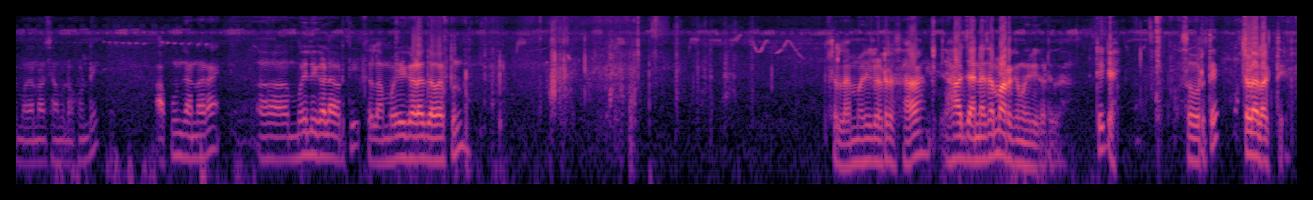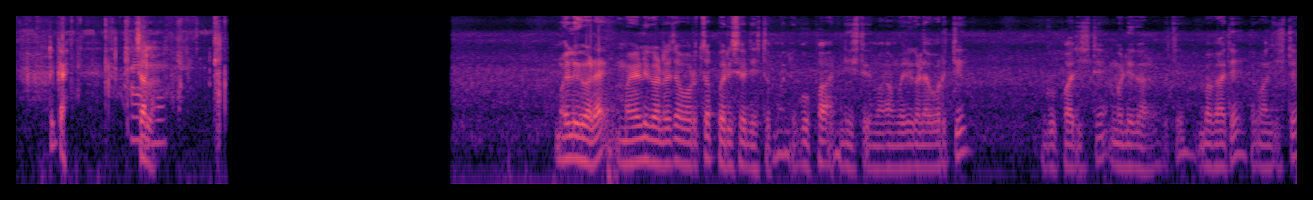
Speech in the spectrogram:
तर माझं नाव श्यामराव खोंडे आपण जाणार आहे मैलीगडावरती चला मैलीगडा जाऊ आपण. चला मैलीगड हा हा जाण्याचा मार्ग मैलीगडचा ठीक आहे? असं वरते चढा लागते. ठीक आहे? चला. मैलीगड आहे. मैलीगडाच्या वरचा परिसर दिसतो मला गुफा दिसते मला मैलीगडावरती गुफा दिसते मैलीगडावरती बघा ते तुम्हाला दिसते.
